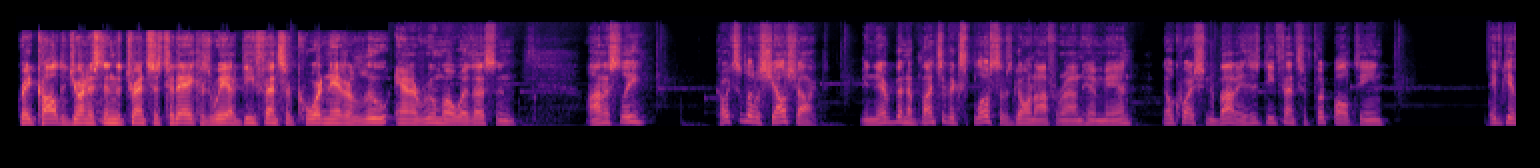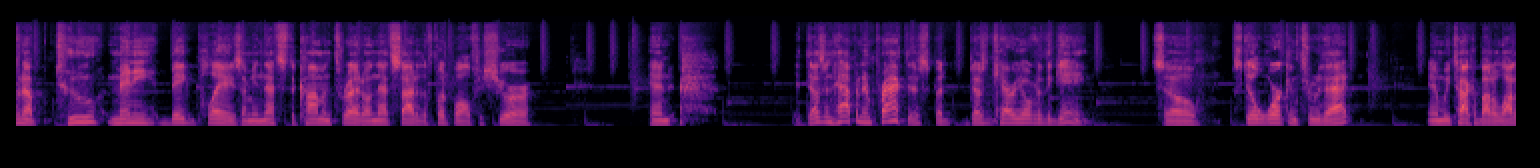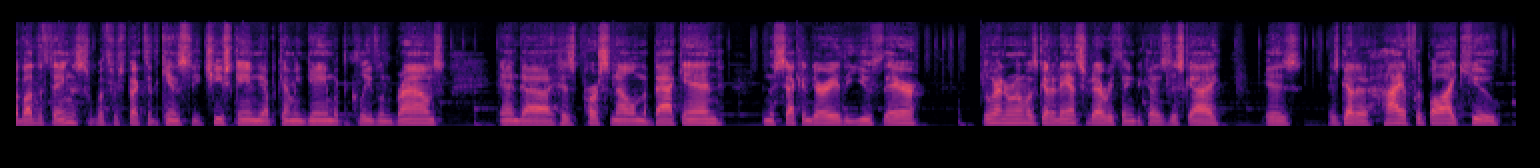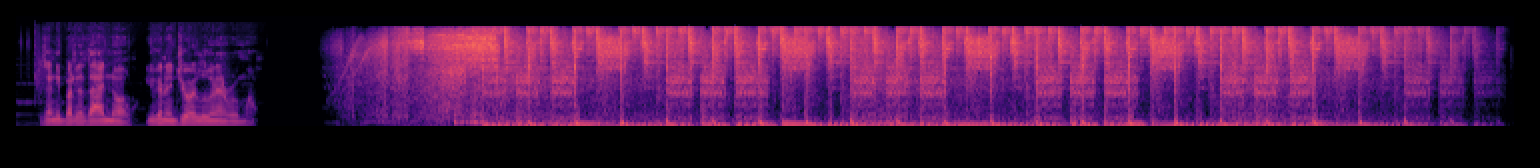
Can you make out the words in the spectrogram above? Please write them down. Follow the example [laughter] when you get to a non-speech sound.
Great call to join us in the trenches today because we have defensive coordinator Lou Anarumo with us. And honestly, coach a little shell shocked. I mean, there have been a bunch of explosives going off around him, man. No question about it. His defensive football team, they've given up too many big plays. I mean, that's the common thread on that side of the football for sure. And [sighs] it doesn't happen in practice, but doesn't carry over to the game. So, still working through that. And we talk about a lot of other things with respect to the Kansas City Chiefs game, the upcoming game with the Cleveland Browns, and uh, his personnel in the back end, in the secondary, the youth there. Lou Anarumo's got an answer to everything because this guy is has got a high football IQ as anybody that I know. You're going to enjoy Lou Anarumo.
